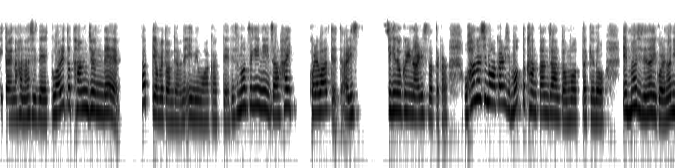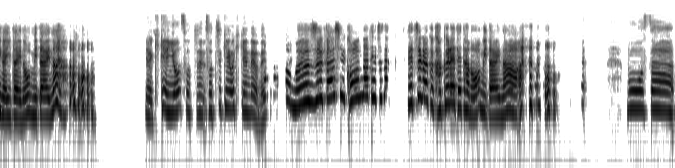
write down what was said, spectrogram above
みたいな話で、割と単純で、パッて読めたんだよね、意味も分かって。で、その次に、じゃあ、はい、これは？って言って、アリス、不思議の国のアリスだったから、お話も分かるし、もっと簡単じゃんと思ったけど、え、マジで何これ？何が言いたいの？みたいな、もう、いや、危険よ。そっち、そっち系は危険だよね。難しい。こんな哲学、哲学隠れてたの？みたいな。もうさ、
